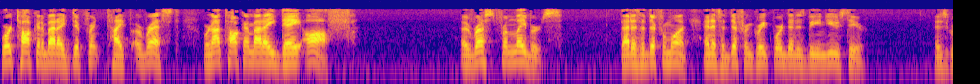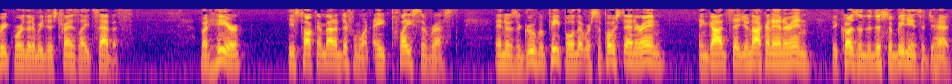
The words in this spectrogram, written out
We're talking about a different type of rest. We're not talking about a day off, a rest from labors. That is a different one. And it's a different Greek word that is being used here. It's a Greek word that we just translate Sabbath. But here, he's talking about a different one, a place of rest. And there's a group of people that were supposed to enter in, and God said, You're not going to enter in because of the disobedience that you had.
